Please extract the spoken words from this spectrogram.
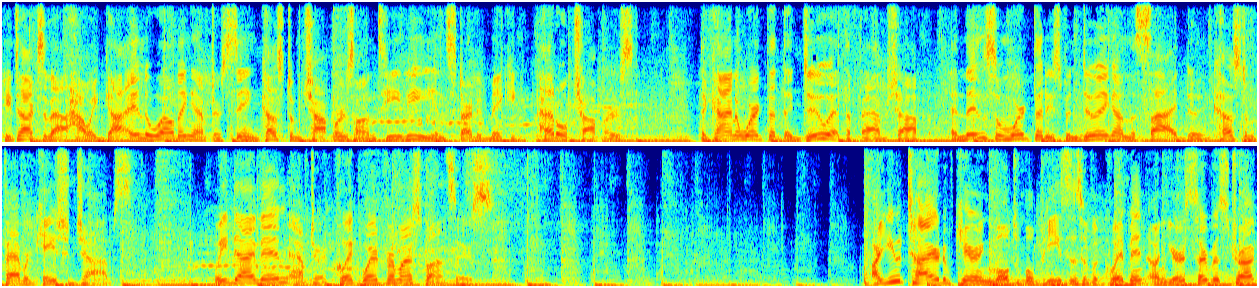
He talks about how he got into welding after seeing custom choppers on TV and started making pedal choppers, the kind of work that they do at the fab shop, and then some work that he's been doing on the side doing custom fabrication jobs. We dive in after a quick word from our sponsors. Are you tired of carrying multiple pieces of equipment on your service truck?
